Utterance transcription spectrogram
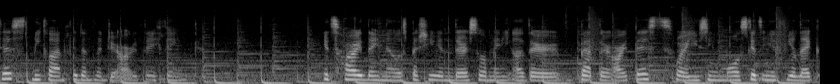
Just be confident with your art i think it's hard, I know, especially when there's so many other better artists who are using moleskins and you feel like,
